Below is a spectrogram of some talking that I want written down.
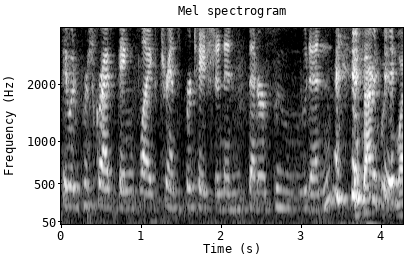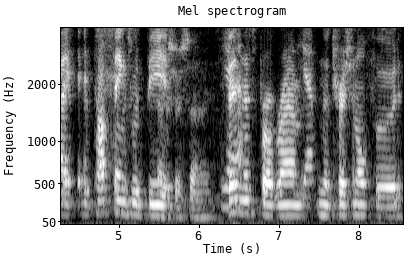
They would prescribe things like transportation and better food and exactly like the top things would be exercise, fitness yeah. program, yep. nutritional food,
